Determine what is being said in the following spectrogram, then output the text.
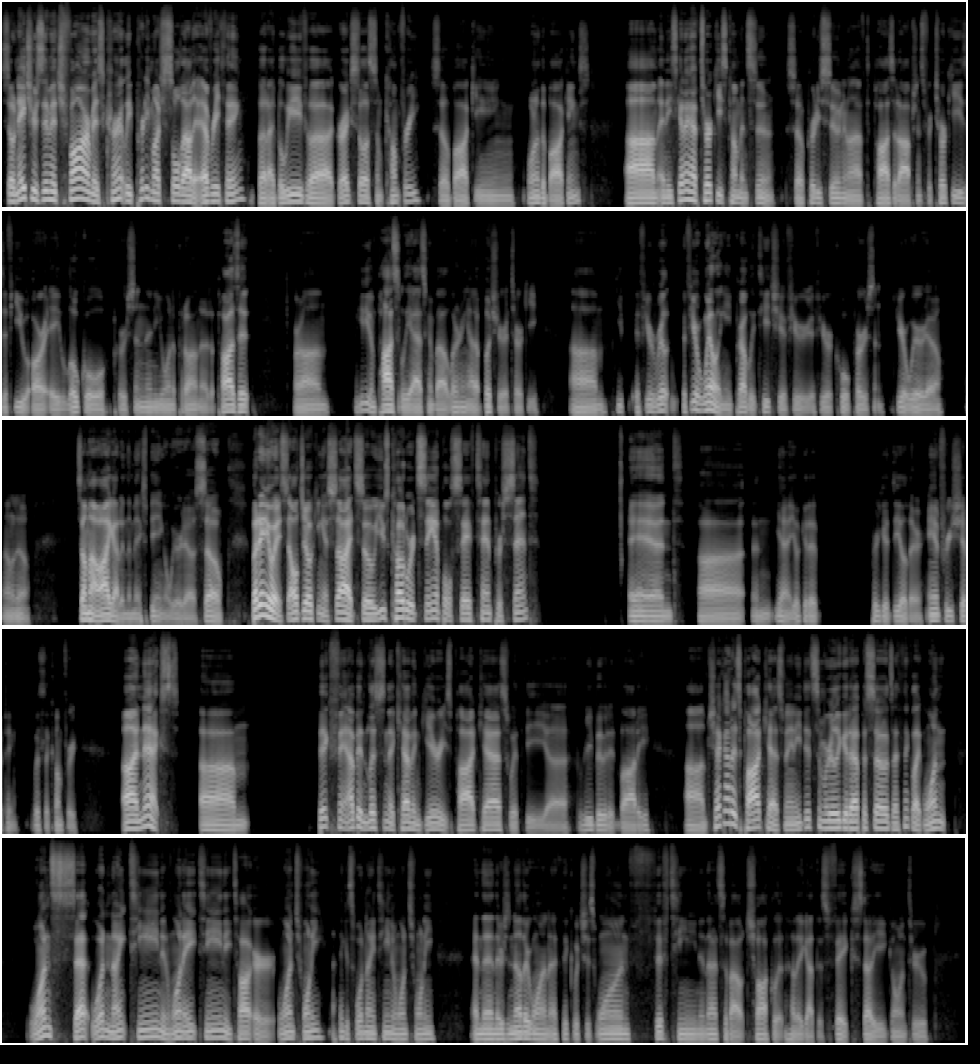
So Nature's Image Farm is currently pretty much sold out of everything, but I believe uh, Greg still has some comfrey, so Bocking one of the Bockings, um, and he's going to have turkeys coming soon. So pretty soon, and I'll have deposit options for turkeys if you are a local person and you want to put on a deposit. Or um, you could even possibly ask him about learning how to butcher a turkey. Um, he, if you're real, if you're willing, he'd probably teach you if you're if you're a cool person. If you're a weirdo, I don't know somehow I got in the mix being a weirdo. So, but anyways, all joking aside, so use code word sample, save 10%. And, uh, and yeah, you'll get a pretty good deal there and free shipping with the comfrey. Uh, next, um, big fan. I've been listening to Kevin Geary's podcast with the, uh, rebooted body. Um, check out his podcast, man. He did some really good episodes. I think like one, one set 119 and 118 he taught or 120 i think it's 119 and 120 and then there's another one i think which is 115 and that's about chocolate how they got this fake study going through.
